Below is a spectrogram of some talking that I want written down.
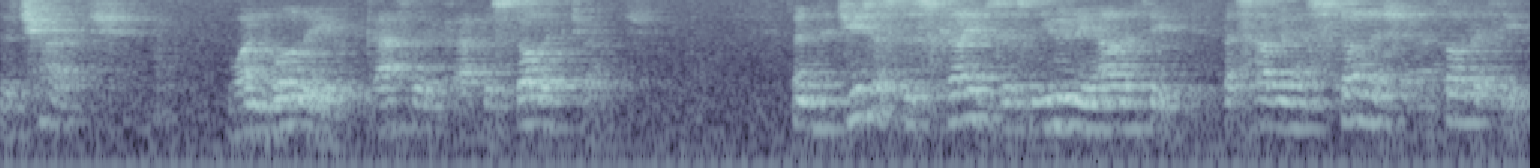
the church, one holy Catholic apostolic church. And Jesus describes this new reality as having astonishing authority.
